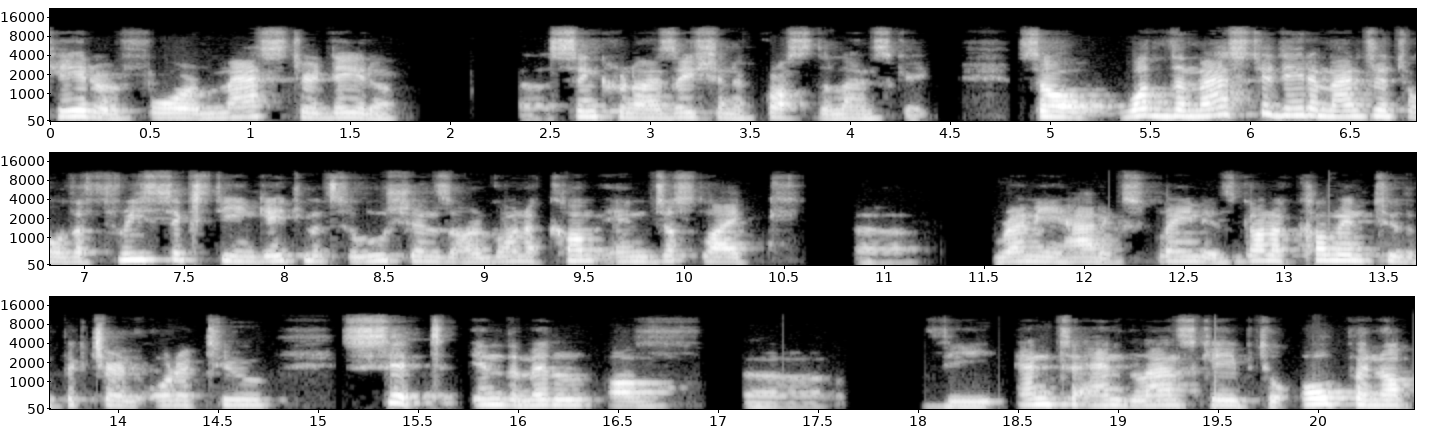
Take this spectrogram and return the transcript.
cater for master data uh, synchronization across the landscape. So what the master data management or the 360 engagement solutions are going to come in just like uh, Remy had explained, it's going to come into the picture in order to sit in the middle of uh, the end-to-end landscape to open up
